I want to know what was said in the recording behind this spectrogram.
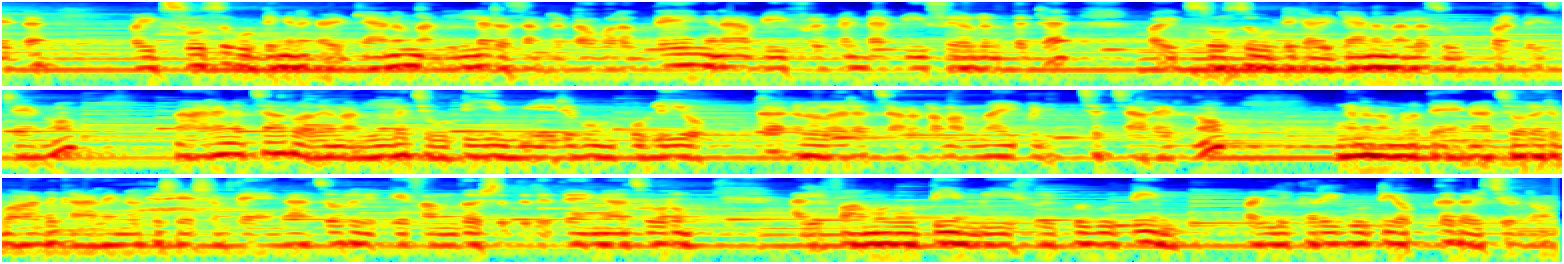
ആയിട്ട് വൈറ്റ് സോസ് കൂട്ടി ഇങ്ങനെ കഴിക്കാനും നല്ല രസമുണ്ട് കേട്ടോ വെറുതെ ഇങ്ങനെ ബീഫ് റിബിന്റെ പീസുകൾ എടുത്തിട്ട് വൈറ്റ് സോസ് കൂട്ടി കഴിക്കാനും നല്ല സൂപ്പർ ടേസ്റ്റ് ആയിരുന്നു. നാരങ്ങച്ചാറും അതെ നല്ല ചുടിയും എരിവും പുളിയും ഒക്കെ ഉള്ള ഒരു അച്ചാർ കേട്ടോ നന്നായി പിടിച്ച അച്ചാറായിരുന്നു. അങ്ങനെ നമ്മൾ തേങ്ങാച്ചോറ് ഒരുപാട് കാലങ്ങൾക്ക് ശേഷം തേങ്ങാച്ചോറ് കിട്ടിയ സന്തോഷത്തിൽ തേങ്ങാച്ചോറും അൽഫാമ് കൂട്ടിയും ബീഫ് റിപ്പ് കൂട്ടിയും പള്ളിക്കറി കൂട്ടിയും ഒക്കെ കഴിച്ചു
